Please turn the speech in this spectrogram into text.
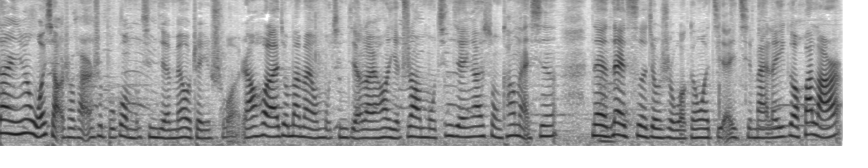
但是因为我小时候反正是不过母亲节，没有这一说，然后后来就慢慢有母亲节了，然后也知道母亲节应该送康乃馨，那那次就是我跟我姐一起买了一个花篮儿。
